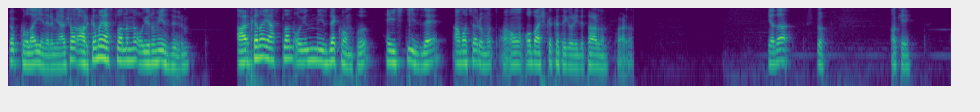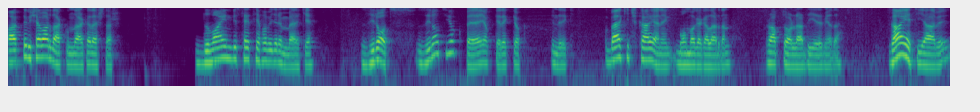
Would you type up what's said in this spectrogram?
Çok kolay yenerim ya. Şu an arkama yaslandım ve oyunumu izliyorum. Arkana yaslan oyununu izle kompu. HD izle. Amatör umut. O, o başka kategoriydi pardon. Pardon. Ya da şu. Okey. Farklı bir şey vardı aklımda arkadaşlar. Divine bir set yapabilirim belki. Zirot. Zirot yok be. Yok gerek yok. Şimdilik. Belki çıkar yani bomba gagalardan. Raptorlar diyelim ya da. Gayet iyi abi.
